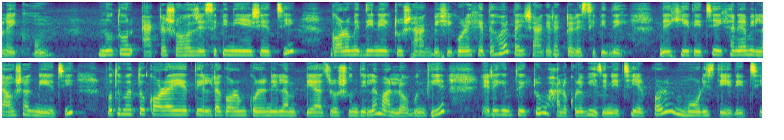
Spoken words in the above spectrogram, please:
আলাইকুম। নতুন একটা সহজ রেসিপি নিয়ে এসেছি। গরমের দিনে একটু শাক বেশি করে খেতে হয়, তাই শাকের একটা রেসিপি দেখিয়ে দিচ্ছি, এখানে আমি লাউ শাক নিয়েছি। প্রথমে তো কড়াইয়ে তেলটা গরম করে নিলাম, পেঁয়াজ, রসুন দিলাম আর লবণ দিয়ে এটা কিন্তু একটু ভালো করে ভেজে নিচ্ছি। এরপর মরিচ দিয়ে দিচ্ছি।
